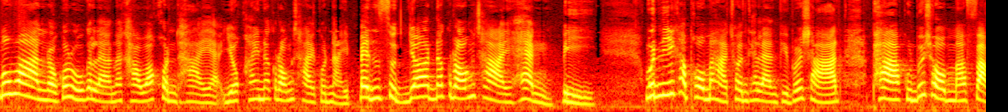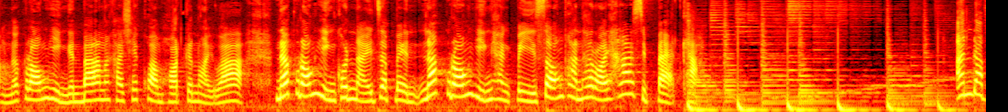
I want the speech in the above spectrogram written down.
เมื่อวานเราก็รู้กันแล้วนะคะ ว่าคนไทยอะยกให้นักร้องชายคนไหน เป็นสุดยอดนักร้องชายแห่งปี วันนี้ค่ะโพลมหาชน Thailand People Chart พาคุณผู้ชมมาฝั่งนักร้องหญิงกันบ้างนะคะ เช็คความฮอตกันหน่อยว่า นักร้องหญิงคนไหนจะเป็นนักร้องหญิงแห่งปี 2558 ค่ะ อันดับ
